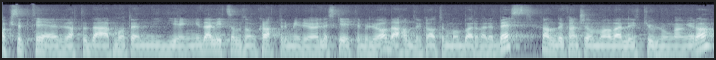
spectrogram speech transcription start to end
aksepterer at det er på en måte en gjeng. Det er litt som sånn klatremiljø eller skatemiljø. Det handler ikke alltid om å bare være best. Det handler kanskje om å være litt kul noen ganger òg.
